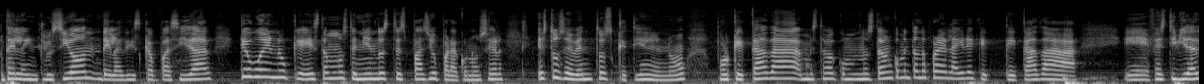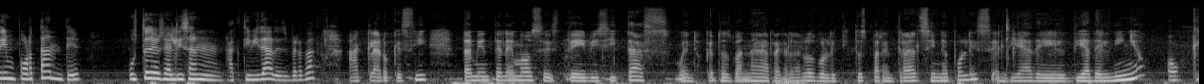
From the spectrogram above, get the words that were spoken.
de la inclusión, de la discapacidad. Qué bueno que estamos teniendo este espacio para conocer estos eventos que tienen, ¿no? Porque cada, me estaba, nos estaban comentando fuera del aire que, que cada eh, festividad importante, ustedes realizan actividades, ¿verdad? Ah, claro que sí. También tenemos este visitas, bueno, que nos van a regalar los boletitos para entrar al Cinépolis el día del Día del Niño. Ok.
